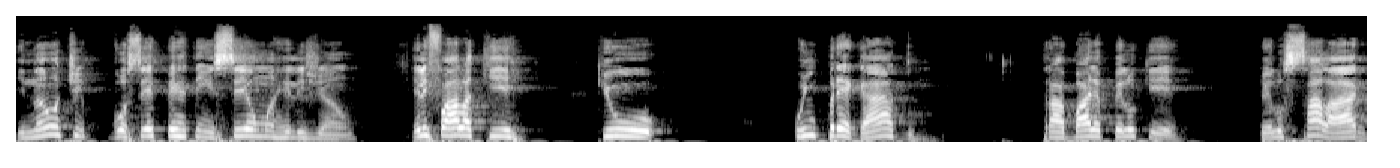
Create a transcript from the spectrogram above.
e não de você pertencer a uma religião. Ele fala aqui que o, o empregado trabalha pelo quê? Pelo salário.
